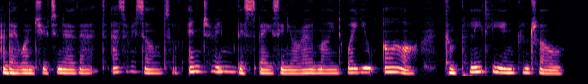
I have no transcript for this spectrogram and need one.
And I want you to know that as a result of entering this space in your own mind where you are completely in control,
